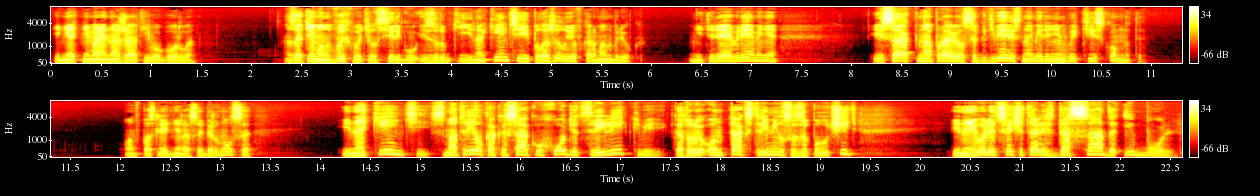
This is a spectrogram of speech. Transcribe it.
и не отнимая ножа от его горла. Затем он выхватил серьгу из руки Иннокентия и положил ее в карман брюк. Не теряя времени, Исаак направился к двери с намерением выйти из комнаты. Он в последний раз обернулся Иннокентий смотрел, как Исаак уходит с реликвией, которую он так стремился заполучить, и на его лице читались досада и боль.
